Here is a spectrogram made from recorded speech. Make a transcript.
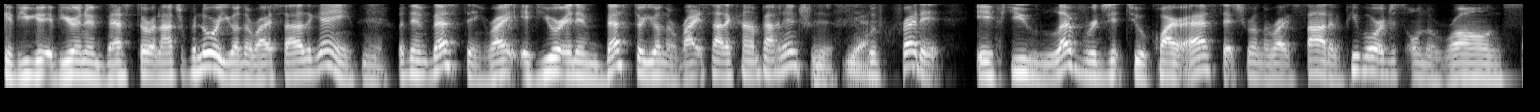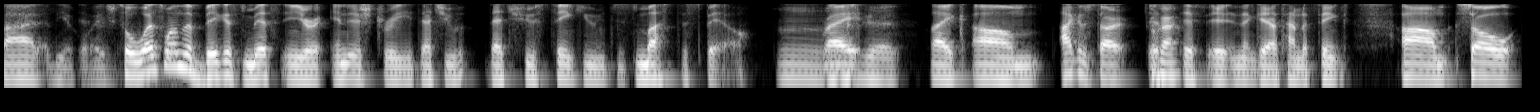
if you get if you're an investor, or an entrepreneur, you're on the right side of the game. Yeah. With investing, right? If you're an investor, you're on the right side of compound interest. Yeah. With credit, if you leverage it to acquire assets, you're on the right side of it. People are just on the wrong side of the equation. So, what's one of the biggest myths in your industry that you that you think you just must dispel? Mm, Right. That's good. Like, um, I can start if, Okay. if, and then get out time to think. Um, so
